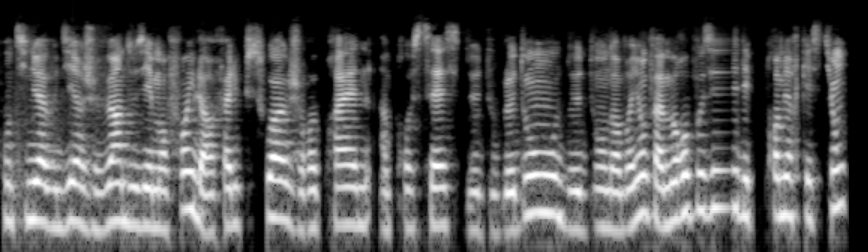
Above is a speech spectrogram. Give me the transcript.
continué à vous dire je veux un deuxième enfant, il aurait fallu que soit je reprenne un process de double don, de don d'embryon, enfin me reposer les premières questions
